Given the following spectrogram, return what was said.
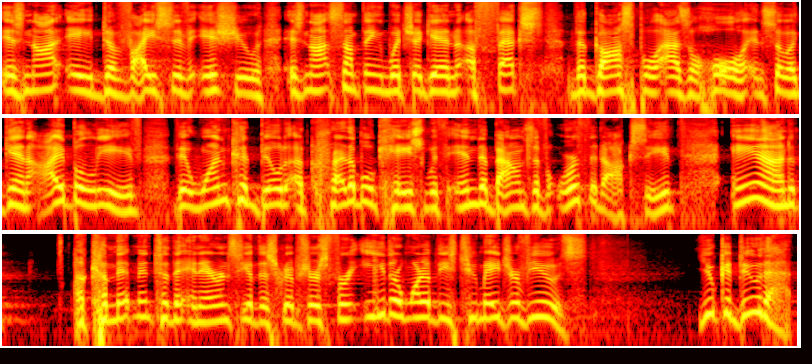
is not a divisive issue, is not something which again affects the gospel as a whole. And so again, I believe that one could build a credible case within the bounds of orthodoxy and a commitment to the inerrancy of the scriptures for either one of these two major views. You could do that.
